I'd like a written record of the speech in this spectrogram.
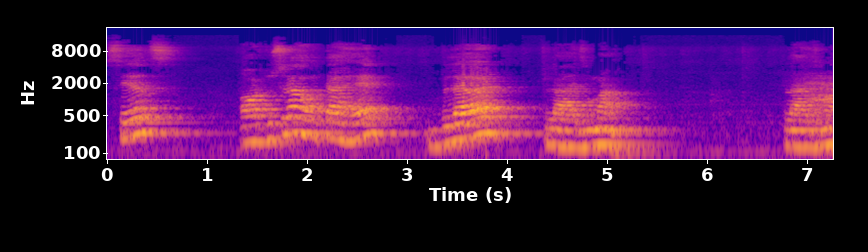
cells और दूसरा होता है ब्लड प्लाज्मा। प्लाज्मा।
